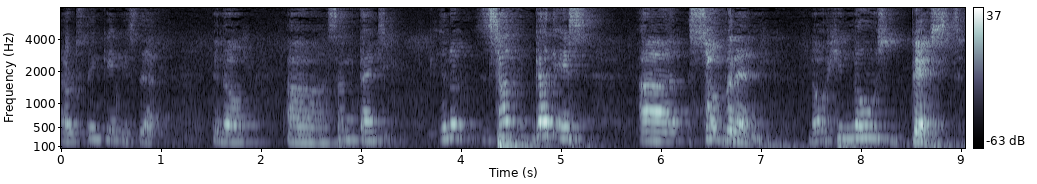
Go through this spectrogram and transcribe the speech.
our thinking is that, you know, uh, sometimes, you know, some, God is uh, sovereign. No, He knows best.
